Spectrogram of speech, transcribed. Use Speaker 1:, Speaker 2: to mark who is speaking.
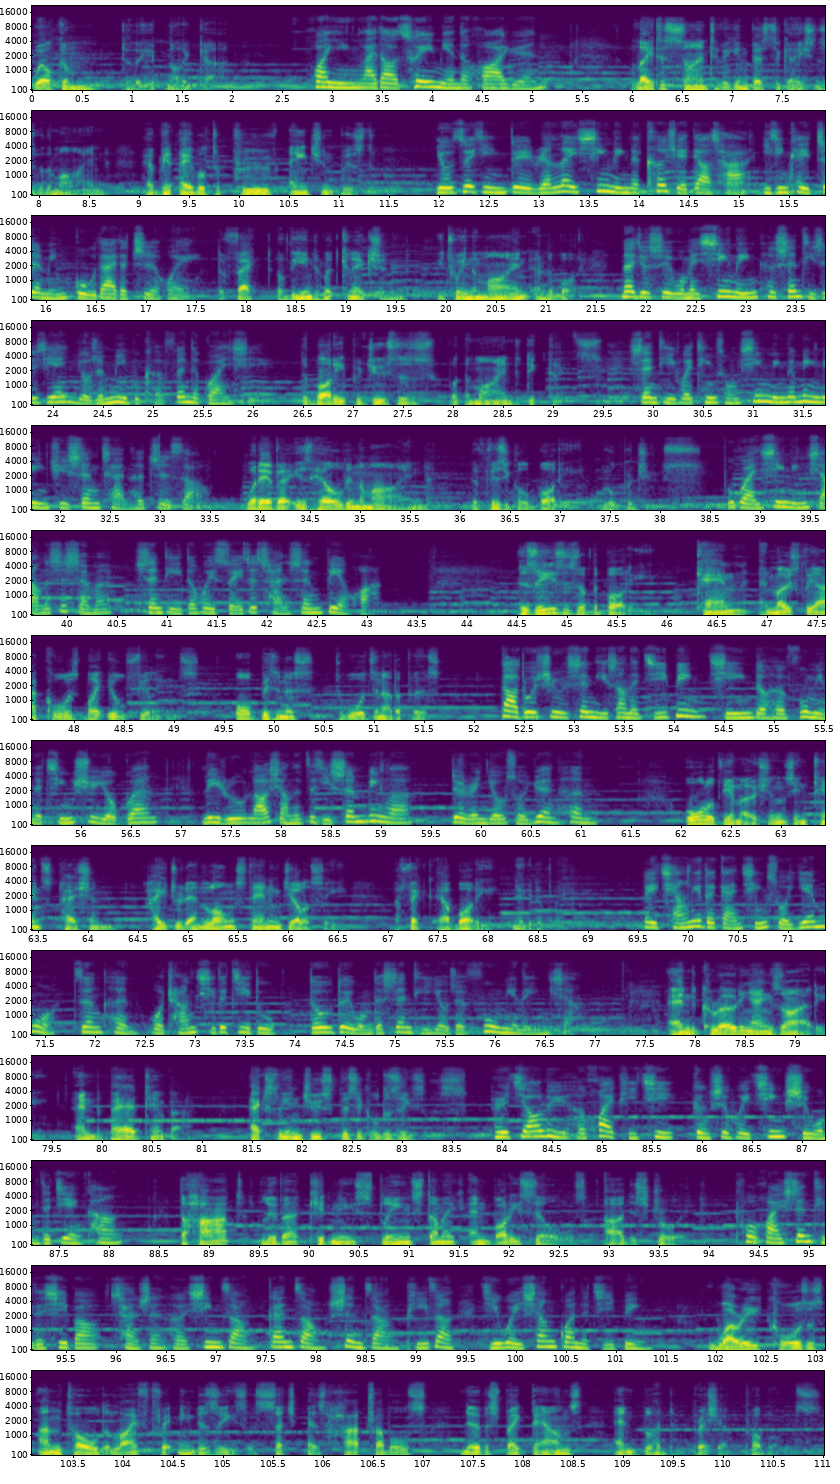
Speaker 1: Welcome to the Hypnotic Garden.
Speaker 2: 欢迎来到催眠的花园。
Speaker 1: Latest scientific investigations of the mind have been able to prove ancient wisdom.
Speaker 2: 由最近对人类心灵的科学调查，已经可以证明古代的智慧，
Speaker 1: The fact of the intimate connection between the mind and the body.
Speaker 2: 那就是我们心灵和身体之间有着密不可分的关系。
Speaker 1: The body produces what the mind dictates.
Speaker 2: 身体会听从心灵的命令去生产和制造。
Speaker 1: Whatever is held in the mind, the physical body will produce.
Speaker 2: 不管心灵想的是什么，身体都会随着产生变化。
Speaker 1: Diseases of the body can and mostly are caused by ill feelings or bitterness towards another person.
Speaker 2: 大多数身体上的疾病起因都和负面的情绪有关，例如老想着自己生病了， 对人有所怨恨。
Speaker 1: All of the emotions, intense passion, hatred, and long standing jealousy affect our body negatively.
Speaker 2: 被强烈的感情所淹没，憎恨或长期的嫉妒，都对我们的身体有着负面的影响。
Speaker 1: And corroding anxiety and bad temper actually induce physical diseases.
Speaker 2: 而焦虑和坏脾气更是会侵蚀我们的健康。
Speaker 1: The heart, liver, kidney, spleen, stomach, and body cells are destroyed.
Speaker 2: 破坏身体的细胞，产生和心脏、肝脏、肾脏、脾脏及胃相关的疾病。
Speaker 1: Worry causes untold life threatening diseases such as heart troubles, nervous breakdowns, and blood pressure problems.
